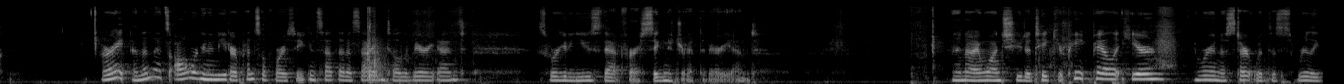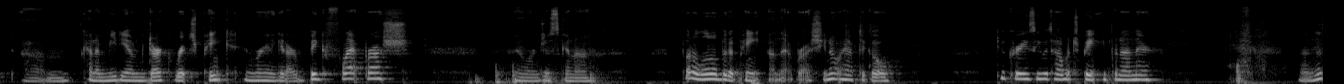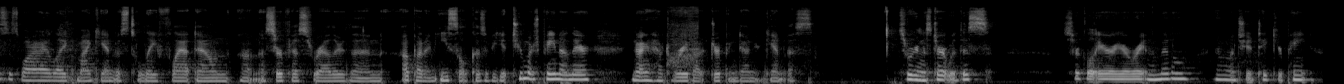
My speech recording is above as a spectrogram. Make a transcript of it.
All right, and then that's all we're going to need our pencil for, so you can set that aside until the very end, because we're going to use that for our signature at the very end. Then I want you to take your paint palette here. We're going to start with this really um, kind of medium, dark, rich pink, and we're going to get our big flat brush, and we're just going to put a little bit of paint on that brush. You don't have to go too crazy with how much paint you put on there. And this is why I like my canvas to lay flat down on the surface rather than up on an easel, because if you get too much paint on there, you're not going to have to worry about it dripping down your canvas. So we're going to start with this circle area right in the middle. I want you to take your paint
